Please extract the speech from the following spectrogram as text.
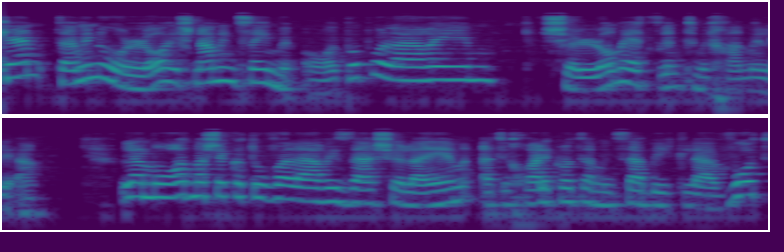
כן, תאמינו או לא, ישנם ממצאים מאוד פופולריים שלא מייצרים תמיכה מלאה. למרות מה שכתוב על האריזה שלהם, את יכולה לקנות את הממצא בהתלהבות,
